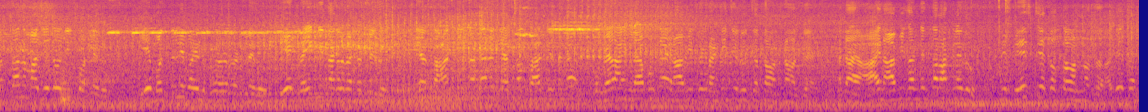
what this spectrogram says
చట్టాన్ని మా చేతిలో తీసుకోవట్లేదు. ఏ భక్తుల్ని పెట్టలేదు ఏ ట్రైన్ని తగలబెట్టట్లేదు. నేను శాంతియుతంగానే చేస్తాం శాంతియుతంగా ఒకవేళ ఆయన లేకపోతే ఆయన ఆఫీస్ దగ్గర అంటించేసి వచ్చేస్తాం అంటున్నాం అంటే అంటే ఆయన ఆఫీస్ అంటించాలట్లేదు మీరు ఫేస్ చేసి వస్తాం అంటున్నాం సార్. అదే సార్.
